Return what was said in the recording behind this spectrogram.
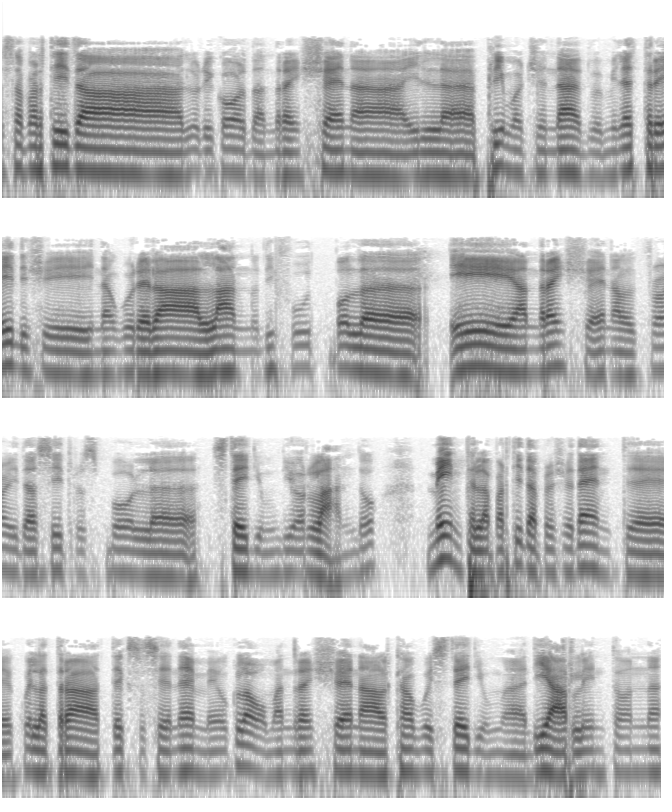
Questa partita, lo ricordo, andrà in scena il primo gennaio 2013, inaugurerà l'anno di football eh, e andrà in scena al Florida Citrus Bowl eh, Stadium di Orlando, mentre la partita precedente, quella tra Texas A&M e Oklahoma, andrà in scena al Cowboy Stadium eh, di Arlington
